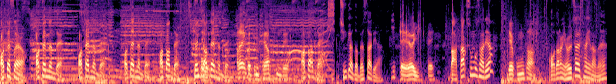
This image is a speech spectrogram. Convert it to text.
어땠어요? 어땠는데? 어땠는데? 어땠는데? 어떤데? 겐지 어땠는데? 하라니까 좀 배 아픈데 어떤데? 친구야 너 몇 살이야? 20대예요 20대 아 딱 스무 살이야? 얘 공사. 어 나랑 열살 차이 나네.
